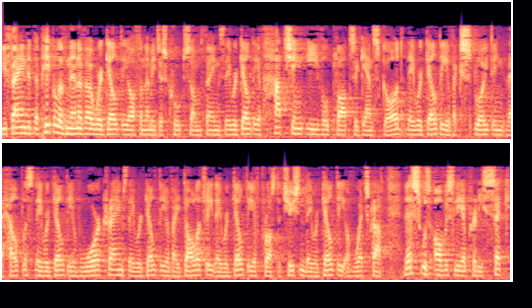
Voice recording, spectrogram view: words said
you find that the people of Nineveh were guilty of, and let me just quote some things, they were guilty of hatching evil plots against God. They were guilty of exploiting the helpless. They were guilty of war crimes. They were guilty of idolatry. They were guilty of prostitution. They were guilty of witchcraft. This was obviously a pretty sick,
